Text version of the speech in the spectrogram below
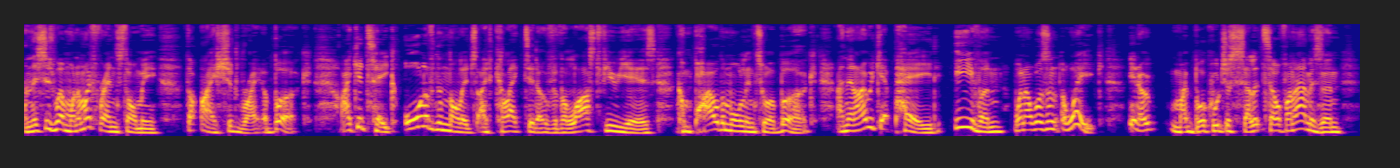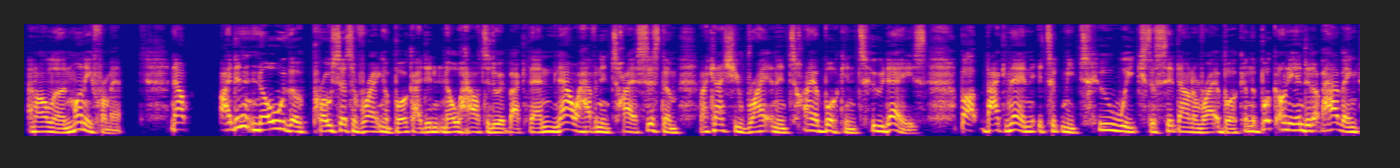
And this is when one of my friends told me that I should write a book. I could take all of the knowledge I'd collected over the last few years, compile them all into a book, and then I would get paid even when I wasn't awake. You know, my book will just sell itself on Amazon and I'll earn money from it. Now, I didn't know the process of writing a book. I didn't know how to do it back then. Now I have an entire system and I can actually write an entire book in two days. But back then it took me two weeks to sit down and write a book and the book only ended up having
